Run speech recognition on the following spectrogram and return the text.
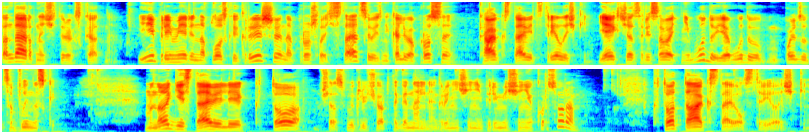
Стандартная четырехскатная. И примере на плоской крыше на прошлой аттестации возникали вопросы, как ставить стрелочки. Я их сейчас рисовать не буду, я буду пользоваться выноской. Многие ставили, кто... Сейчас выключу ортогональное ограничение перемещения курсора. Кто так ставил стрелочки.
